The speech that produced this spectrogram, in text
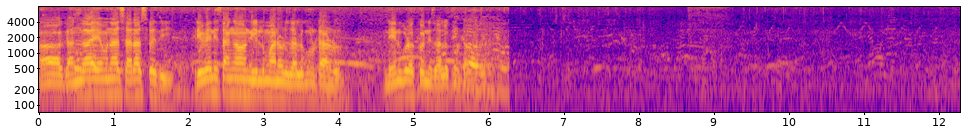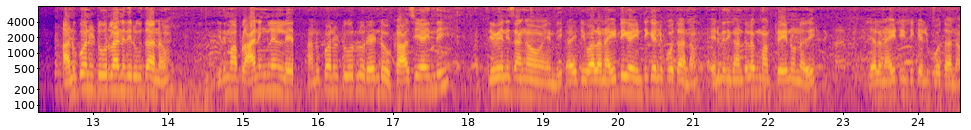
ఆ, గంగా యమున సరస్వతి త్రివేణి సంగమం నీళ్ళు మనోడు చల్లుకుంటాడు నేను కూడా కొన్ని చల్లుకుంటాను అనుకోని టూర్లు అనేది తిరుగుతాను. ఇది మా ప్లానింగ్ లేదు. అనుకోని టూర్లు రెండు కాశీ అయింది. త్రివేణి సంగమం అయింది. రైట్ ఇవాళ నైట్ ఇక ఇంటికి వెళ్ళిపోతాను ఎనిమిది గంటలకు మాకు ట్రైన్ ఉన్నది. ఇవాళ నైట్ ఇంటికి వెళ్ళిపోతాను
